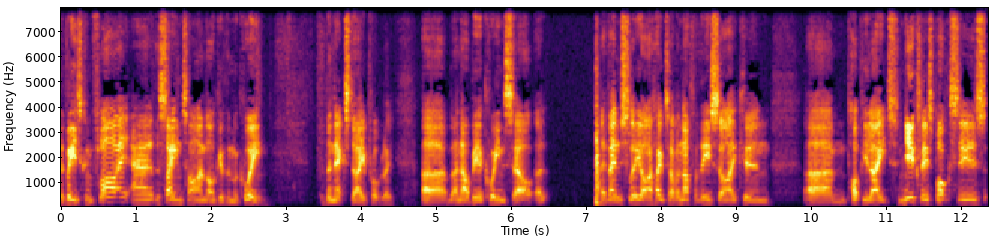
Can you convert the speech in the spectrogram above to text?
the bees can fly and at the same time I'll give them a queen the next day probably uh, and that'll be a queen cell. Uh, eventually I hope to have enough of these so I can um, populate nucleus boxes,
